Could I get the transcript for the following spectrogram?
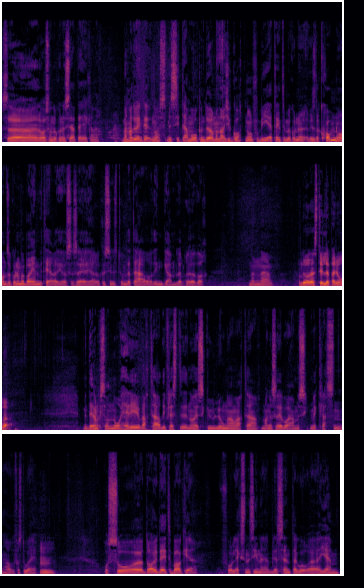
Så det var sånn du kunne se at det gikk an. ja. Men hadde jo egentlig, nå, Vi sitter her med åpen dør, men det har ikke gått noen forbi. Jeg tenkte vi kunne, Hvis det kom noen, så kunne vi bare invitere dem og så si ja, hva syns du om dette her, da, din gamle røver. Men, uh, nå er det en stille periode. men det er nok sånn, nå har de jo vært her, de fleste, nå har skoleungene vært her. Mange som har vært her med, med klassen, forsto jeg. Mm. Og så drar jo de tilbake, får leksene sine, blir sendt av gårde hjem.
